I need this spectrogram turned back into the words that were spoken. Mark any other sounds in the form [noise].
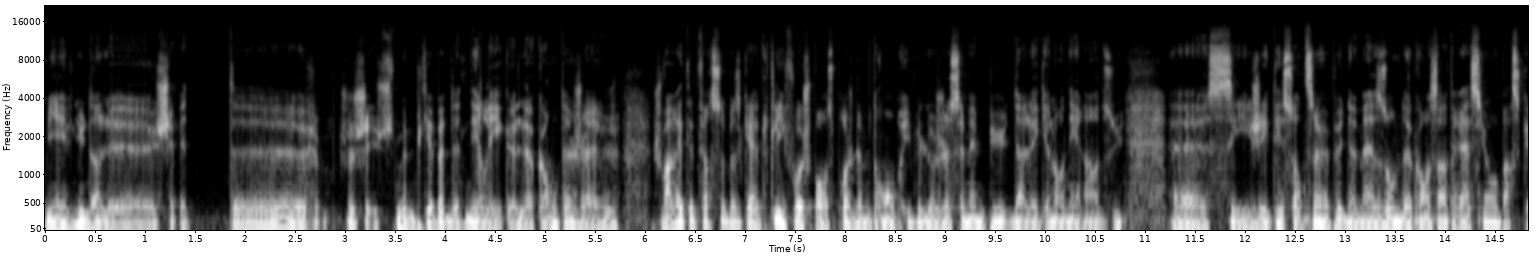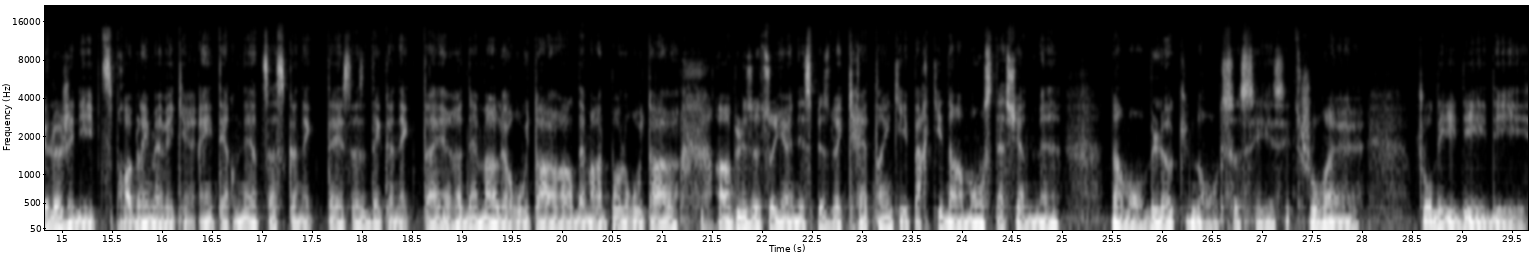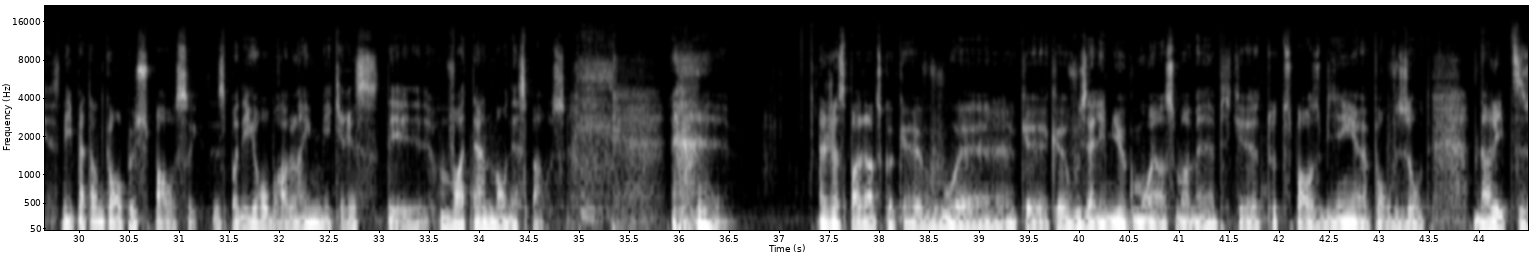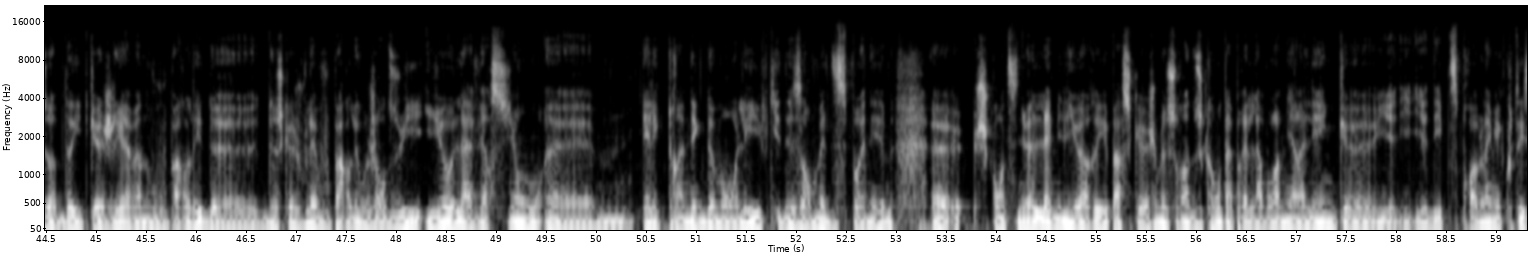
Bienvenue dans le chapitre. euh, je, je- je suis même plus capable de tenir les, le compte. hein. Je, je- je vais arrêter de faire ça parce qu'à toutes les fois, je passe proche de me tromper. Puis là, je sais même plus dans lequel on est rendu. Euh, j'ai été sorti un peu de ma zone de concentration parce que là, j'ai des petits problèmes avec euh, Internet. Ça se connectait, ça se déconnectait, redémarre le routeur, redémarre pas le routeur. En plus de ça, il y a une espèce de crétin qui est parqué dans mon stationnement, dans mon bloc. Donc ça, c'est, c'est toujours un toujours des, des, des, des patterns qu'on peut se passer. C'est pas des gros problèmes, mais Chris, des votants de mon espace. [laughs] J'espère en tout cas que vous euh, que, que vous allez mieux que moi en ce moment, puis que tout se passe bien euh, pour vous autres. Dans les petits updates que j'ai avant de vous parler de, de ce que je voulais vous parler aujourd'hui, il y a la version euh, électronique de mon livre qui est désormais disponible. Euh, je continue à l'améliorer parce que je me suis rendu compte après l'avoir mis en ligne qu'il y, y a des petits problèmes. Écoutez,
